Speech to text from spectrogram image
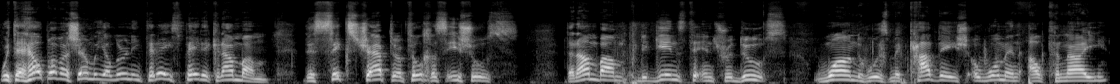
With the help of Hashem, we are learning today's Perek Rambam, the sixth chapter of Hilchos Ishus. The Rambam begins to introduce one who is Mekadesh, a woman, al Tanai,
